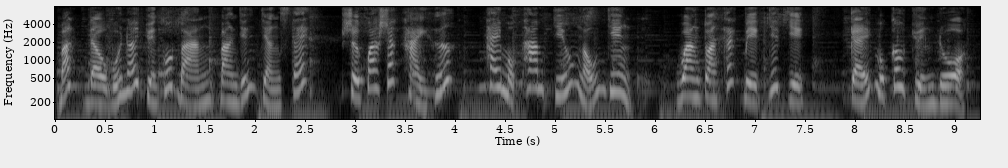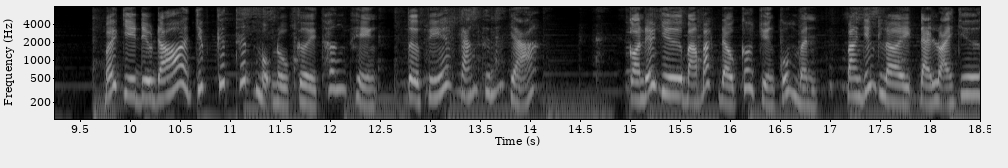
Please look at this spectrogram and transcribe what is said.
Bắt đầu buổi nói chuyện của bạn bằng những nhận xét, sự quan sát hài hước hay một tham chiếu ngẫu nhiên, hoàn toàn khác biệt với việc kể một câu chuyện đùa bởi vì điều đó giúp kích thích một nụ cười thân thiện từ phía khán thính giả. Còn nếu như bạn bắt đầu câu chuyện của mình bằng những lời đại loại như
